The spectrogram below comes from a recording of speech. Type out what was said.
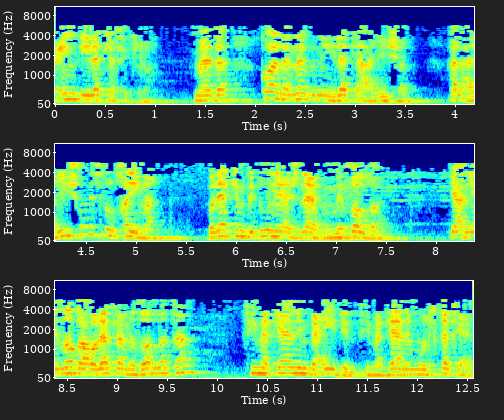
عندي لك فكرة. ماذا؟ قال نبني لك عريشا. العريش مثل الخيمة ولكن بدون أجناب مظلة. يعني نضع لك مظلة في مكان بعيد في مكان مرتفع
